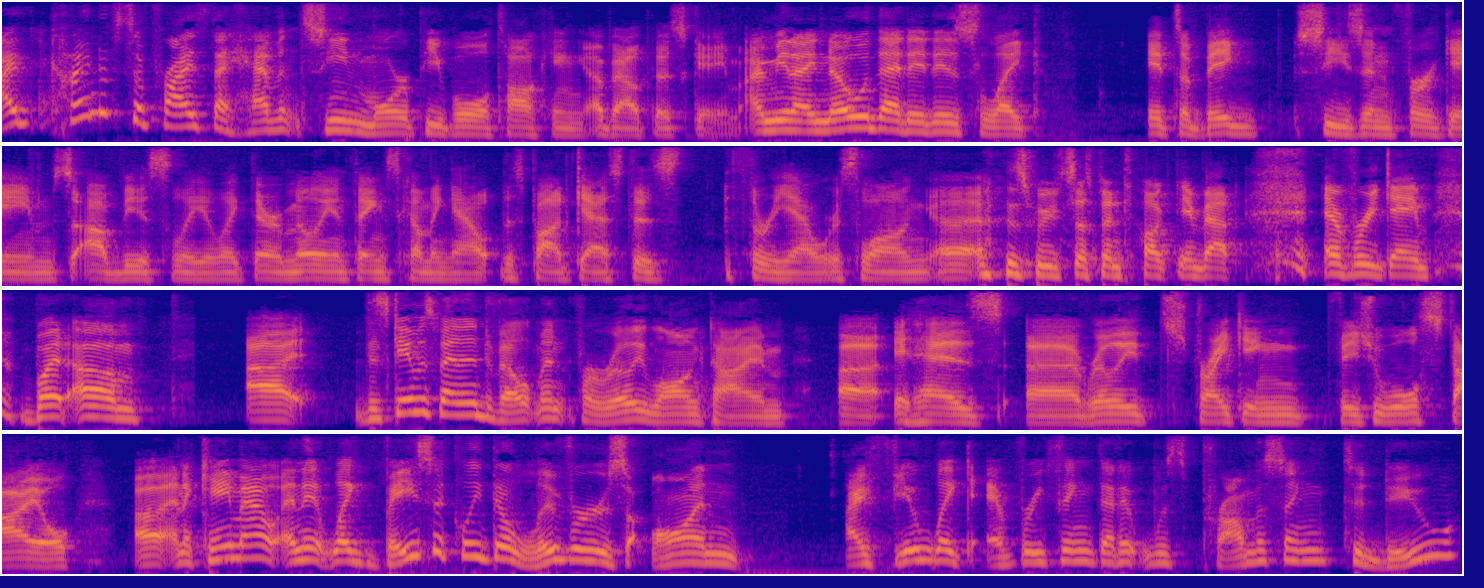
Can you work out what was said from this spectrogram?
I'm kind of surprised I haven't seen more people talking about this game. I mean, I know that it is like it's a big season for games, obviously. Like there are a million things coming out. This podcast is three hours long, uh, as we've just been talking about every game. But um uh this game has been in development for a really long time. Uh, it has a really striking visual style, uh, and it came out and it like basically delivers on. I feel like everything that it was promising to do.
